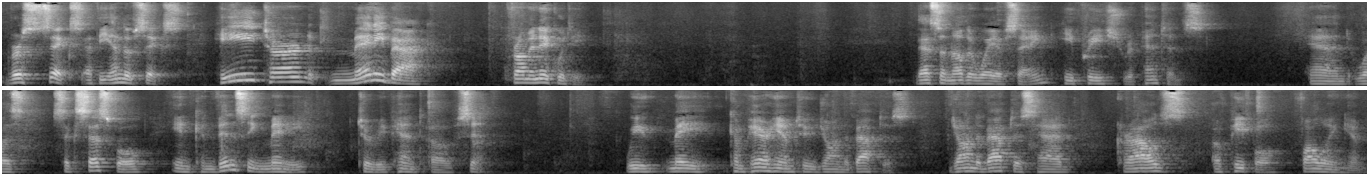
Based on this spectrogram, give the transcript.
verse 6, at the end of 6, he turned many back from iniquity. That's another way of saying he preached repentance and was successful in convincing many to repent of sin. We may compare him to John the Baptist. John the Baptist had crowds of people following him.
